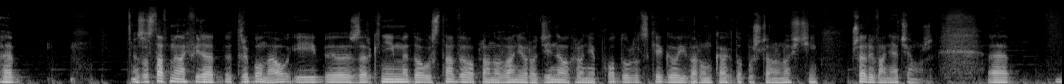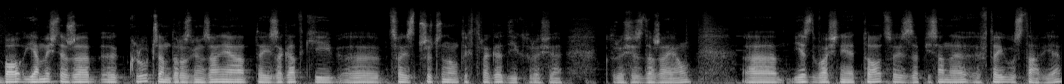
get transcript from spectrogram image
E, Zostawmy na chwilę Trybunał i e, zerknijmy do ustawy o planowaniu rodziny, ochronie płodu ludzkiego i warunkach dopuszczalności przerywania ciąży. Bo ja myślę, że e, kluczem do rozwiązania tej zagadki, e, co jest przyczyną tych tragedii, które się, które się zdarzają, e, jest właśnie to, co jest zapisane w tej ustawie.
